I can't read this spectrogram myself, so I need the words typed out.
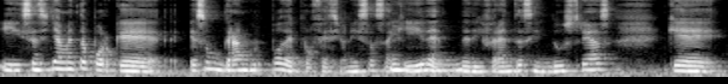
Y sencillamente porque es un gran grupo de profesionistas aquí, de, de, diferentes industrias, que,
